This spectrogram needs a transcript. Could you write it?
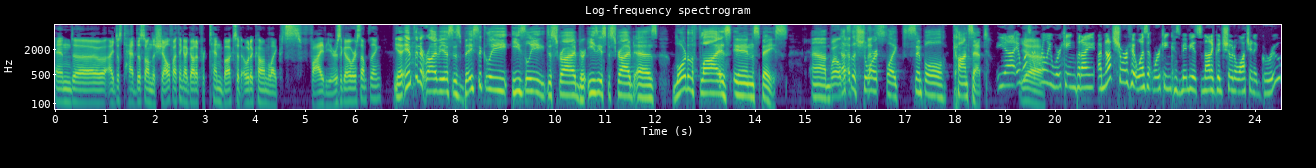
And uh, I just had this on the shelf. I think I got it for 10 bucks at Otakon like five years ago or something. Yeah, Infinite Ryvius is basically easily described or easiest described as Lord of the Flies in space. Um, Well, that's, the short, that's- like, simple concept. yeah, it wasn't Yeah. really working, but I I'm not sure if it wasn't working because maybe it's not a good show to watch in a group,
